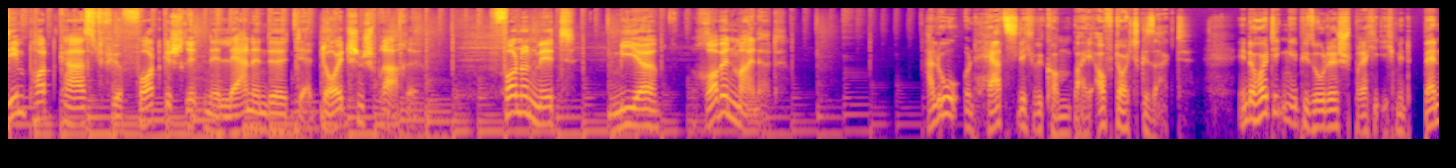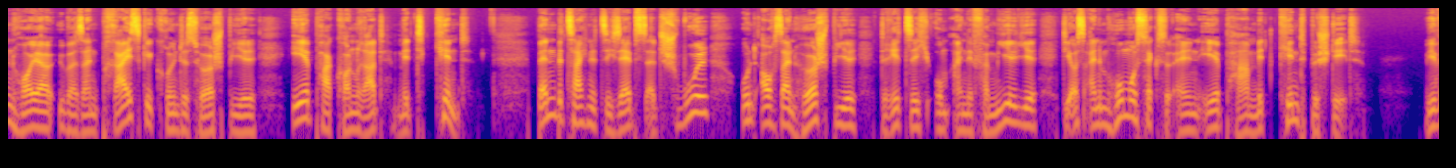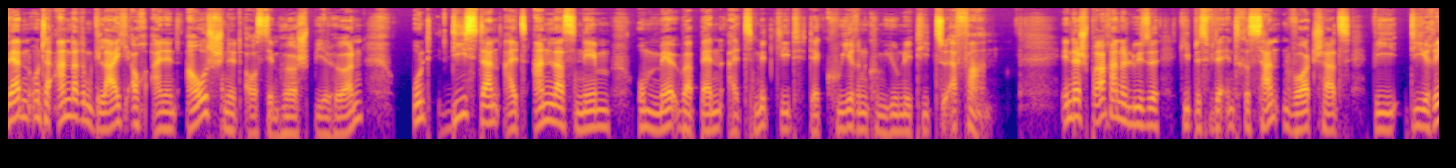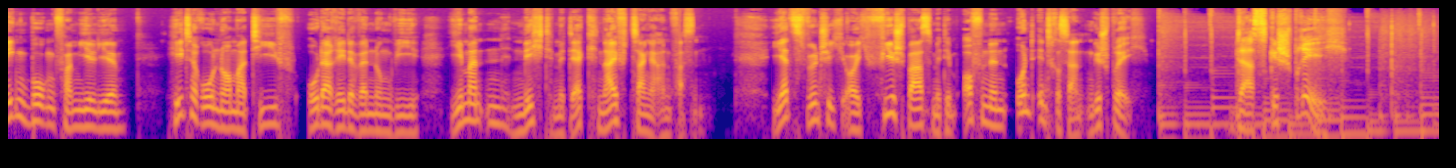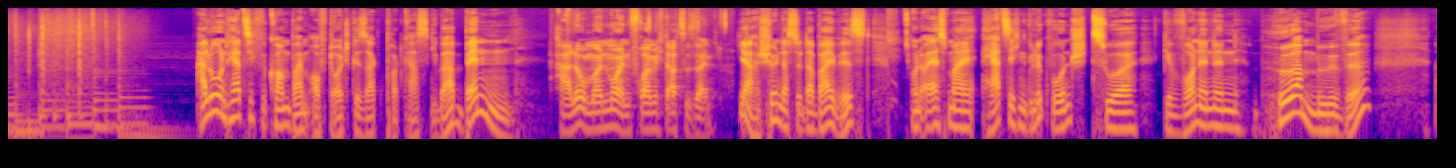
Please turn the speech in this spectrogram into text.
dem Podcast für fortgeschrittene Lernende der deutschen Sprache. Von und mit mir, Robin Meinert. Hallo und herzlich willkommen bei Auf Deutsch gesagt. In der heutigen Episode spreche ich mit Ben Heuer über sein preisgekröntes Hörspiel Ehepaar Konrad mit Kind. Ben bezeichnet sich selbst als schwul und auch sein Hörspiel dreht sich um eine Familie, die aus einem homosexuellen Ehepaar mit Kind besteht. Wir werden unter anderem gleich auch einen Ausschnitt aus dem Hörspiel hören und dies dann als Anlass nehmen, um mehr über Ben als Mitglied der queeren Community zu erfahren. In der Sprachanalyse gibt es wieder interessanten Wortschatz wie die Regenbogenfamilie, heteronormativ oder Redewendungen wie jemanden nicht mit der Kneifzange anfassen. Jetzt wünsche ich euch viel Spaß mit dem offenen und interessanten Gespräch. Das Gespräch. Hallo und herzlich willkommen beim Auf Deutsch gesagt Podcast, lieber Ben. Hallo, moin, moin, freue mich da zu sein. Ja, schön, dass du dabei bist. Und erstmal herzlichen Glückwunsch zur gewonnenen Hörmöwe.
